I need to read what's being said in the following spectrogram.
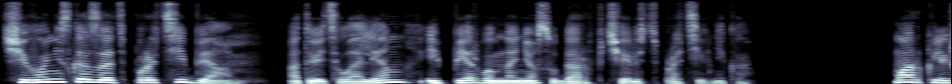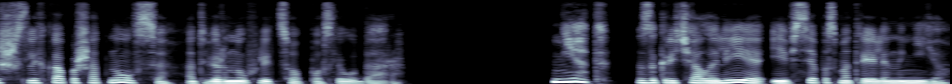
Чего не сказать про тебя, ответил Ален и первым нанес удар в челюсть противника. Марк лишь слегка пошатнулся, отвернув лицо после удара. "Нет", закричала Лия, и все посмотрели на нее.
